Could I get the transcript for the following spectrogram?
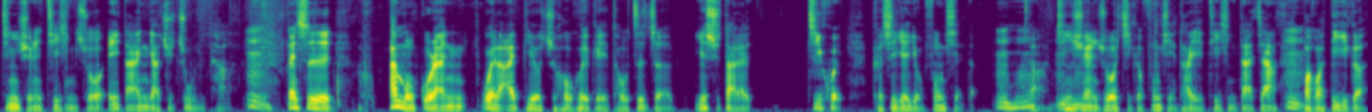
经济学人提醒说，哎，大家应该去注意它，嗯，但是安谋固然为了 IPO 之后会给投资者也许带来。机会，可是也有风险的。嗯哼，啊，经济学人说几个风险，他也提醒大家。嗯，包括第一个，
